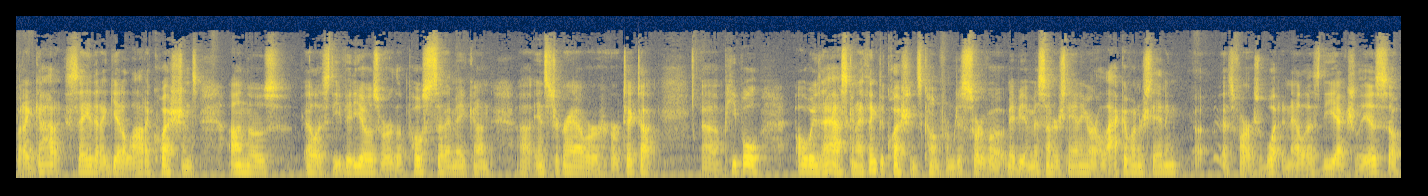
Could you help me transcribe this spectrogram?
But I gotta say that I get a lot of questions on those LSD videos or the posts that I make on uh, Instagram or, or TikTok. Uh, people always ask, and I think the questions come from just sort of a maybe a misunderstanding or a lack of understanding uh, as far as what an LSD actually is. So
